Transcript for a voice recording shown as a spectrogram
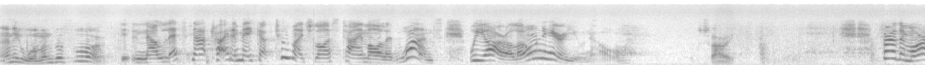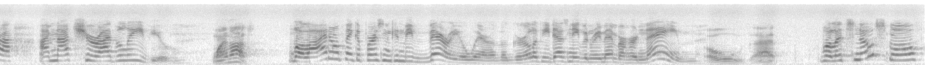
any woman before. Now, let's not try to make up too much lost time all at once. We are alone here, you know. Sorry. Furthermore, I, I'm not sure I believe you. Why not? Well, I don't think a person can be very aware of a girl if he doesn't even remember her name. Oh, that. Well, it's no small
